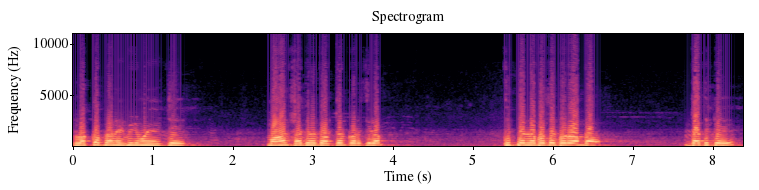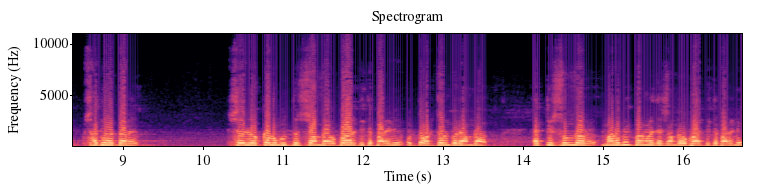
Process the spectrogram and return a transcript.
লক্ষ্য প্রাণের বিনিময়ে যে মহান স্বাধীনতা অর্জন করেছিলাম। তিপ্পান্ন বছর পরও আমরা জাতিকে স্বাধীনতার সেই লক্ষ্য এবং উদ্দেশ্য আমরা উপহার দিতে পারিনি। অর্জন করে আমরা একটি সুন্দর মানবিক বাংলাদেশ আমরা উপহার দিতে পারিনি।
